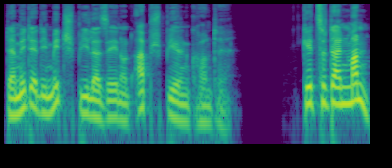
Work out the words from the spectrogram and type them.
damit er die Mitspieler sehen und abspielen konnte. Geh zu deinem Mann!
